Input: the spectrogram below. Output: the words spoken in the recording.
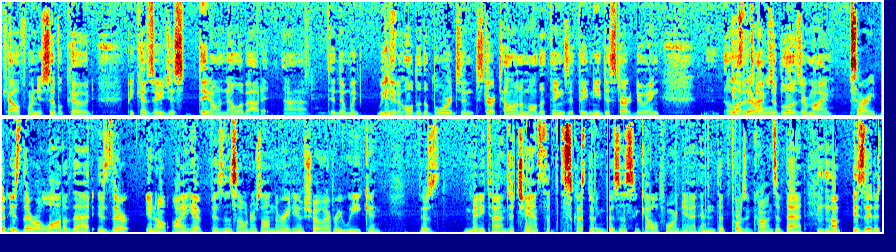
California Civil Code because they just they don't know about it. Uh, and then when we Is- get a hold of the boards and start telling them all the things that they need to start doing, a lot of there a- times it blows their mind. Sorry, but is there a lot of that? Is there, you know, I have business owners on the radio show every week, and there's many times a chance to discuss doing business in California and the pros and cons of that. Mhm. Um, is it a,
